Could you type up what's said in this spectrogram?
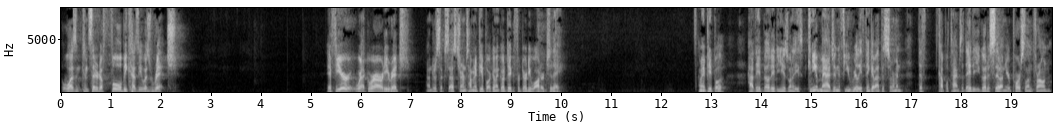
wasn't considered a fool because he was rich. If you're like we're already rich under success terms, how many people are going to go dig for dirty water today? How many people have the ability to use one of these? Can you imagine if you really think about the sermon the couple times a day that you go to sit on your porcelain throne?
